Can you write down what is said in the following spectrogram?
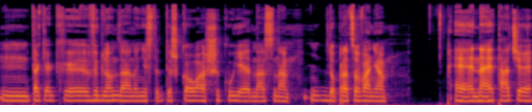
mm, tak jak wygląda. No niestety szkoła szykuje nas na dopracowania na etacie,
